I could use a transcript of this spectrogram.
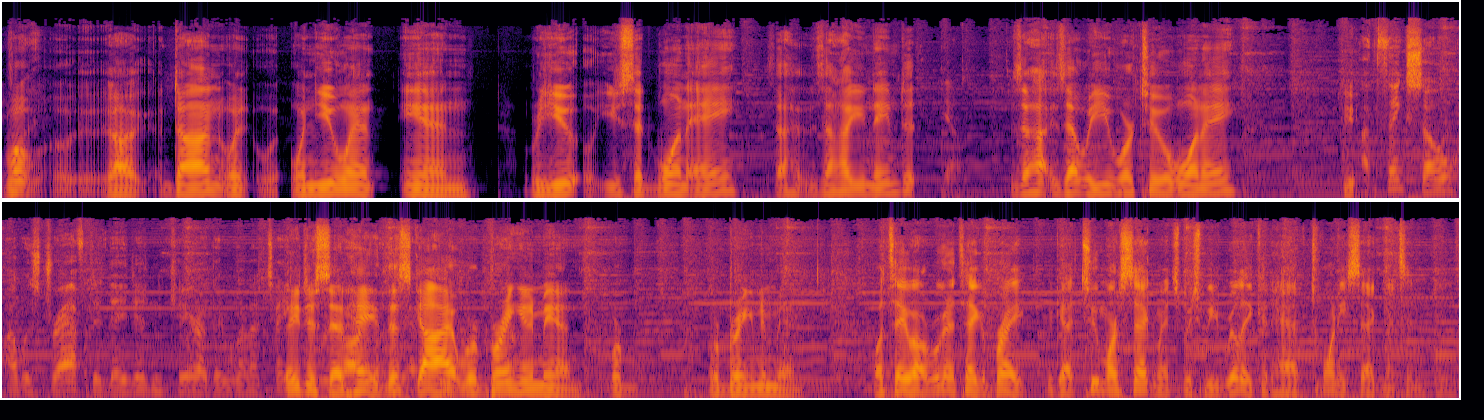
Well, uh, Don, when when you went in, were you you said one A? Is that, is that how you named it? Yeah. Is that how, is that where you were too? A one A? I think so. I was drafted. They didn't care. They were going to take. They just said, "Hey, this Yeah. guy, we're bringing him in. We're we're bringing him in." Well, I'll tell you what, we're going to take a break. We got two more segments, which we really could have 20 segments and, and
